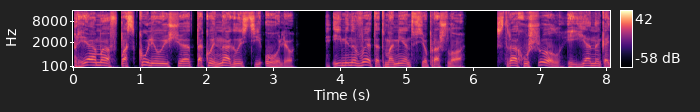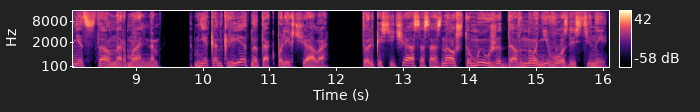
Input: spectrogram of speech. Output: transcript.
Прямо в поскуливающую от такой наглости Олю. Именно в этот момент все прошло. Страх ушел, и я, наконец, стал нормальным. Мне конкретно так полегчало. Только сейчас осознал, что мы уже давно не возле стены.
